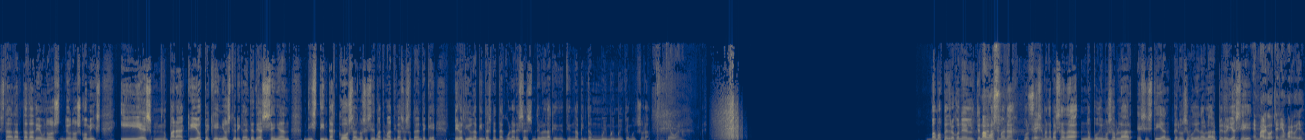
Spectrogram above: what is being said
Está adaptada de unos, de unos cómics y es mm, para críos pequeños, teóricamente te enseñan distintas cosas, no sé si de matemáticas o exactamente qué, pero tiene una pinta espectacular. Esa es de verdad que tiene una pinta muy, muy, muy, que muy chula. Qué bueno. Vamos, Pedro, con el tema Vamos. de la semana, porque Sí. la semana pasada no pudimos hablar, existían, pero no se podían hablar, pero ya sí. Embargo, tenía embargo yo.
